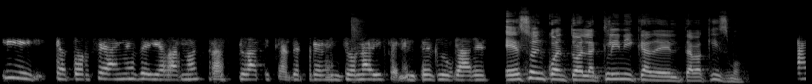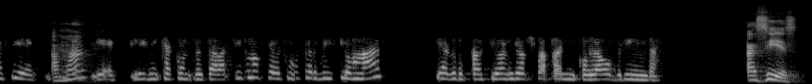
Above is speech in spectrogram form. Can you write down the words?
y 14 años de llevar nuestras pláticas de prevención a diferentes lugares. Eso en cuanto a la clínica del tabaquismo. Así es. Ajá. Así es. Clínica contra el Tabaquismo, que es un servicio más que agrupación George Papa Nicolau brinda. Así es,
